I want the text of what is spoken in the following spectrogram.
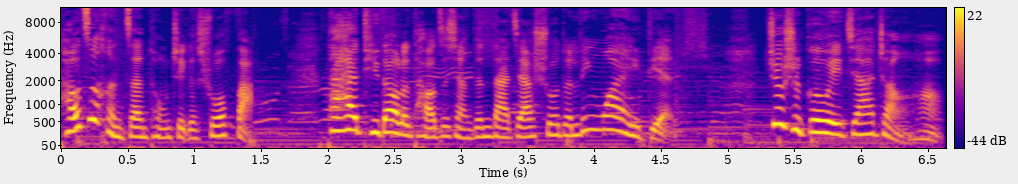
桃子很赞同这个说法，他还提到了桃子想跟大家说的另外一点，就是各位家长哈。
